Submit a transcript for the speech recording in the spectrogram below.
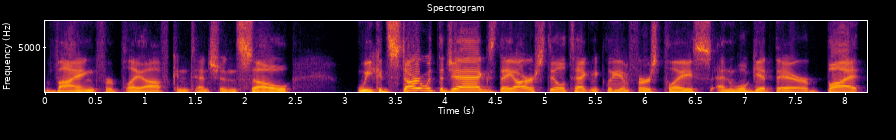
vying for playoff contention. So we could start with the Jags. They are still technically in first place, and we'll get there, but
